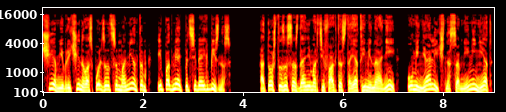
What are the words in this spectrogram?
Чем не причина воспользоваться моментом и подмять под себя их бизнес? А то, что за созданием артефакта стоят именно они, у меня лично сомнений нет.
